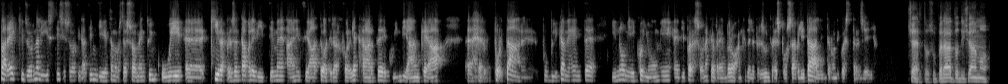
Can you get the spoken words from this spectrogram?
parecchi giornalisti si sono tirati indietro nello stesso momento in cui eh, chi rappresentava le vittime ha iniziato a tirare fuori le carte e quindi anche a eh, portare pubblicamente i nomi e i cognomi eh, di persone che avrebbero anche delle presunte responsabilità all'interno di questa tragedia. Certo, superato diciamo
